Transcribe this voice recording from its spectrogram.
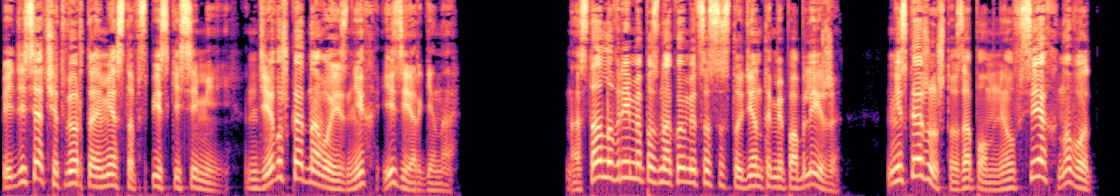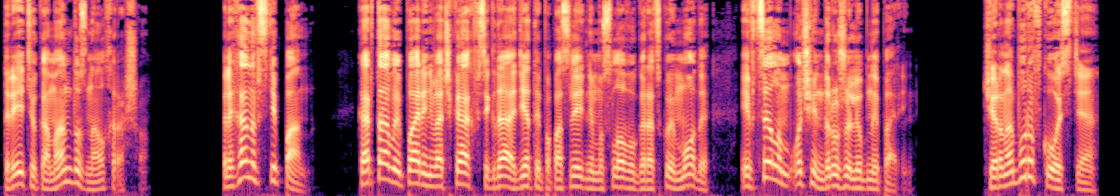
54 место в списке семей. Девушка одного из них — Изергина. Настало время познакомиться со студентами поближе. Не скажу, что запомнил всех, но вот третью команду знал хорошо. Плеханов Степан. Картавый парень в очках, всегда одетый по последнему слову городской моды, и в целом очень дружелюбный парень. Чернобуров Костя,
